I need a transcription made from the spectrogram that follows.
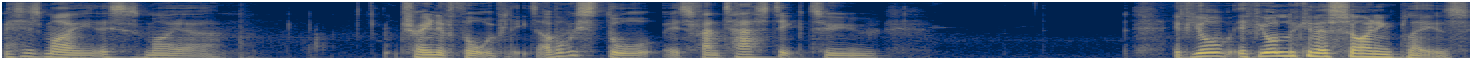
this is my this is my uh, train of thought with Leeds. I've always thought it's fantastic to if you're if you're looking at signing players,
